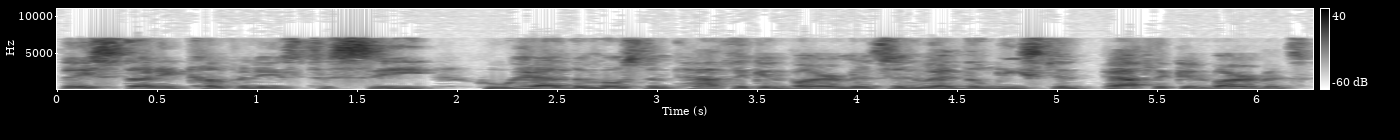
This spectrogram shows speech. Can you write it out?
they studied companies to see who had the most empathic environments and who had the least empathic environments.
